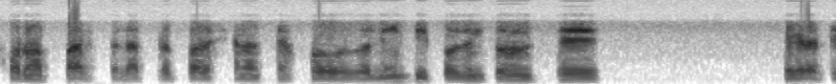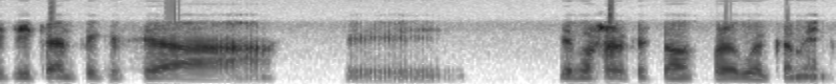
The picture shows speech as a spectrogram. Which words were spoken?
forma parte de la preparación hacia Juegos Olímpicos, entonces es gratificante que sea eh, demostrar que estamos por el buen camino.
